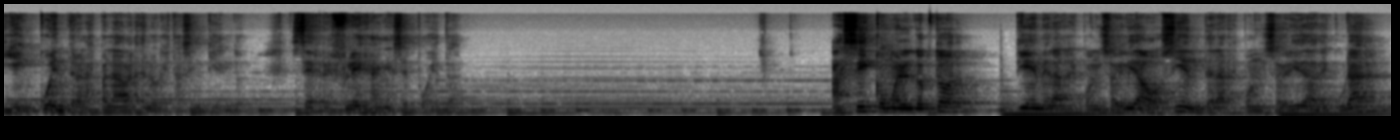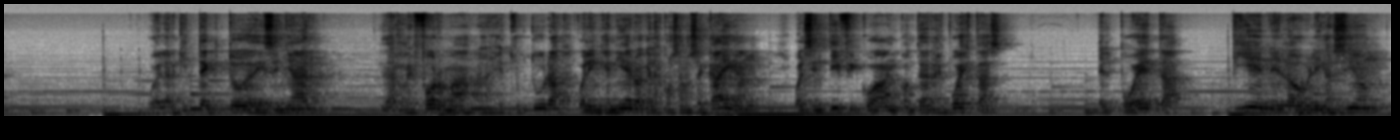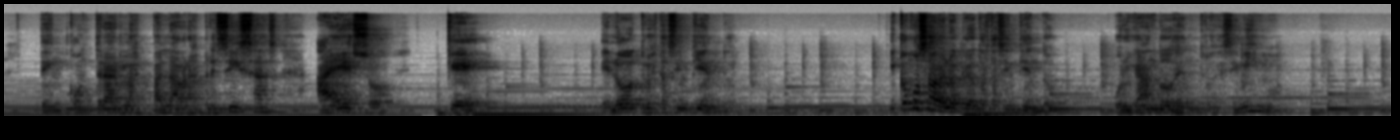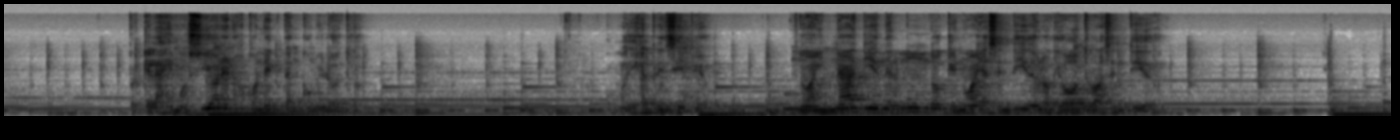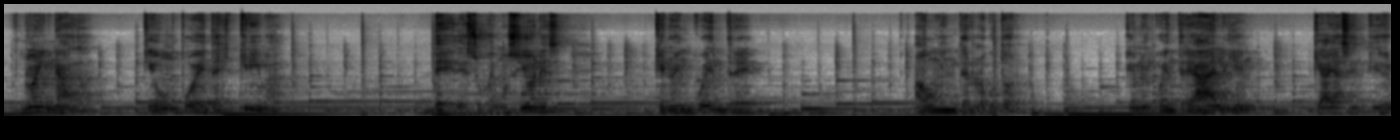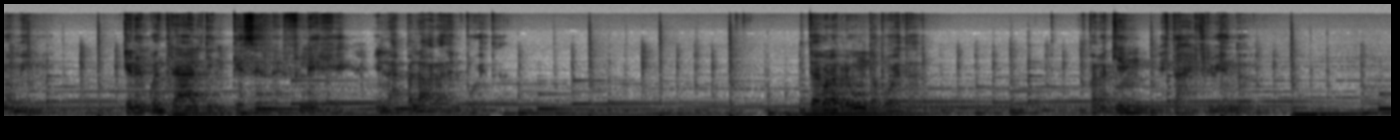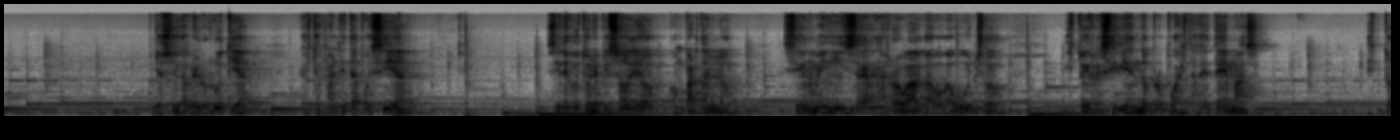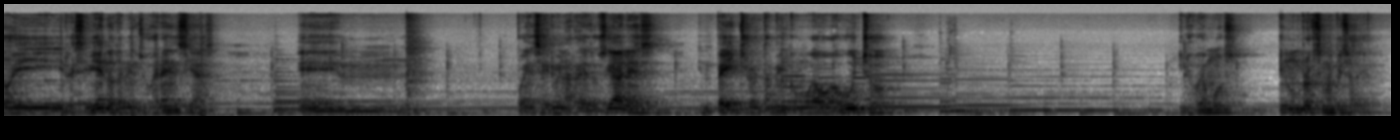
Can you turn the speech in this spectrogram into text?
y encuentra las palabras de lo que está sintiendo. Se refleja en ese poeta. Así como el doctor tiene la responsabilidad o siente la responsabilidad de curar, o el arquitecto de diseñar, darle forma a las estructuras, o el ingeniero a que las cosas no se caigan, o el científico a encontrar respuestas, el poeta tiene la obligación de encontrar las palabras precisas a eso que el otro está sintiendo. ¿Y cómo sabe lo que el otro está sintiendo? Hurgando dentro de sí mismo. Porque las emociones nos conectan con el otro. Como dije al principio, no hay nadie en el mundo que no haya sentido lo que otro ha sentido. No hay nada que un poeta escriba desde sus emociones que no encuentre a un interlocutor, que no encuentre a alguien que haya sentido lo mismo, que no encuentre a alguien que se refleje en las palabras del poeta. Te hago la pregunta, poeta. ¿Para quién estás escribiendo? Yo soy Gabriel Urrutia esto es Maldita Poesía. Si les gustó el episodio, compártanlo. Síganme en Instagram, arroba gabogabucho. Estoy recibiendo propuestas de temas. Estoy recibiendo también sugerencias. Em, pueden seguirme en las redes sociales, en Patreon también como Gabo Gabucho. Y nos vemos en un próximo episodio.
